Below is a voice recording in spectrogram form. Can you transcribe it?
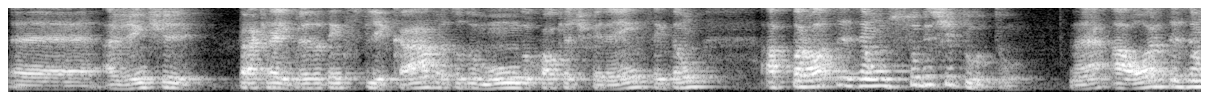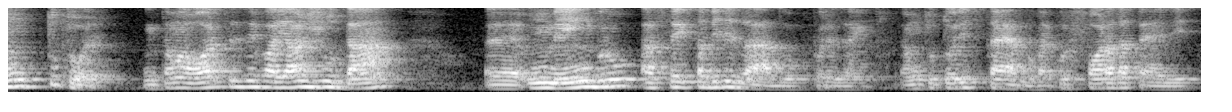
É, a gente, para criar a empresa, tem que explicar para todo mundo qual que é a diferença. Então, a prótese é um substituto, né? a órtese é um tutor. Então, a órtese vai ajudar é, um membro a ser estabilizado, por exemplo. É um tutor externo, vai por fora da pele.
